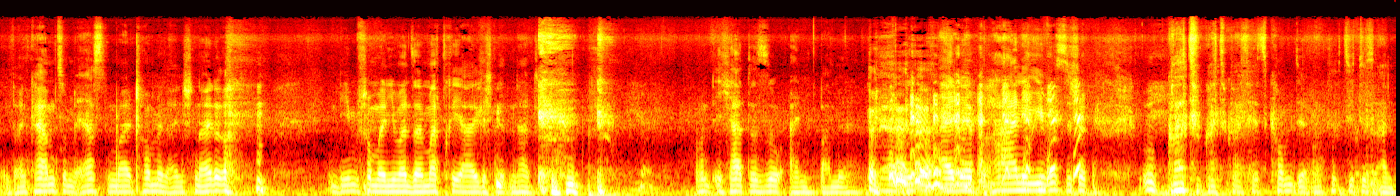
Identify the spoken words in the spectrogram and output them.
Und dann kam zum ersten Mal Tom in einen Schneideraum, in dem schon mal jemand sein Material geschnitten hat. Und ich hatte so einen Bammel. Eine Panik. Ich wusste schon, oh Gott, oh Gott, oh Gott, jetzt kommt der und guckt sich das an.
